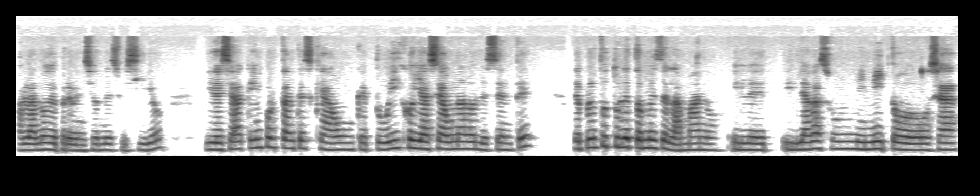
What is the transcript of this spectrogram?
hablando de prevención de suicidio, y decía qué importante es que aunque tu hijo ya sea un adolescente, de pronto tú le tomes de la mano y le, y le hagas un mimito, o sea,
